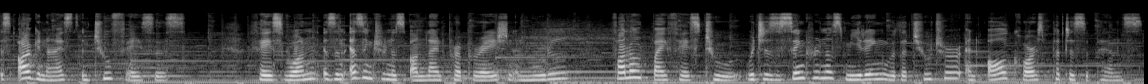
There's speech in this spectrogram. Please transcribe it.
is organized in two phases. Phase 1 is an asynchronous online preparation in Moodle, followed by Phase 2, which is a synchronous meeting with a tutor and all course participants.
